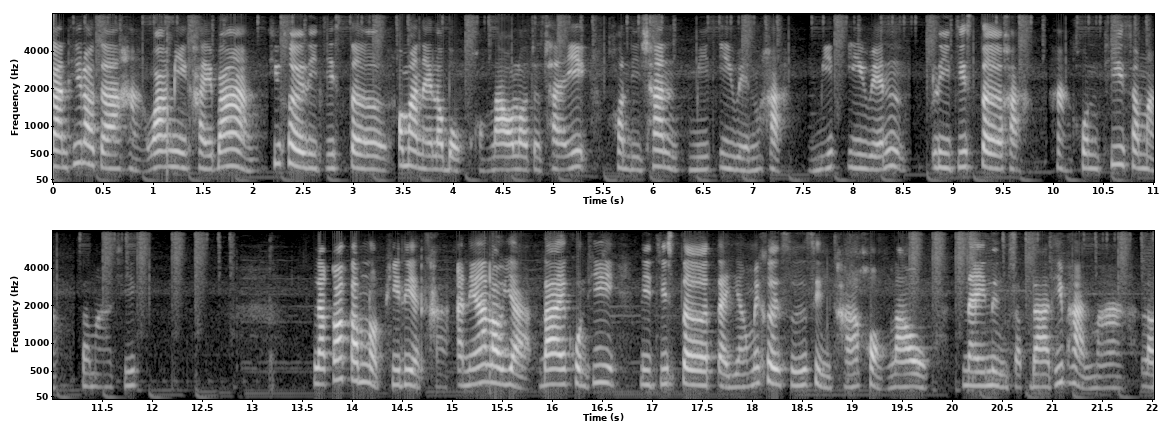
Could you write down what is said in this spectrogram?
การที่เราจะหาว่ามีใครบ้างที่เคย register เข้ามาในระบบของเรา เราจะใช้ condition meet event ค่ะ meet event register ค่ะ หาคนที่สมัครสมาชิก แล้วก็กำหนด period ค่ะ อันนี้เราอยากได้คนที่ register แต่ยังไม่เคยซื้อสินค้าของเราใน 1 สัปดาห์ที่ผ่านมา เรา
